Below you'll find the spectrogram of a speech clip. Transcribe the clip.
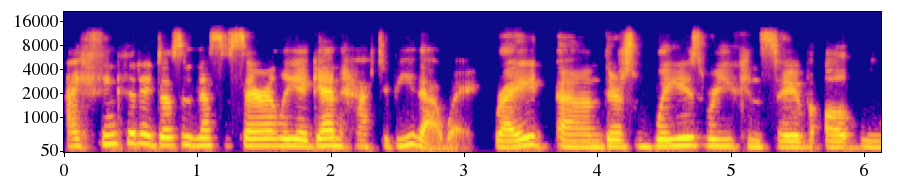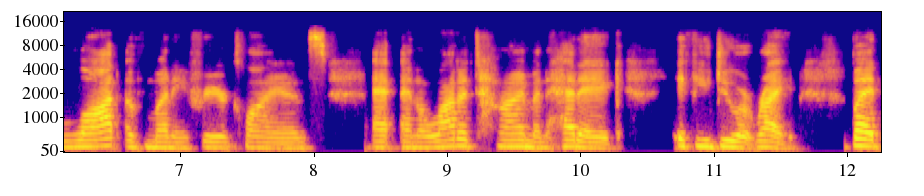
I think that it doesn't necessarily, again, have to be that way, right? Um, there's ways where you can save a lot of money for your clients and, and a lot of time and headache if you do it right. But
